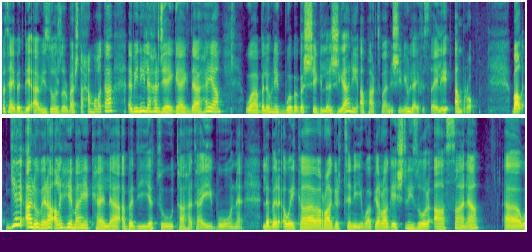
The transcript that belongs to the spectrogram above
بە تایبەت بێ ئاوی زۆر زۆر باشتە حموڵەکە ئەبینی لە هەر جێگایەکدا هەیە و بەلەونێک بووە بە بەشێک لە ژیانی ئاپارتمانشینی و لایفستایلی ئەمڕۆ. بەڵێ گیای ئالۆڤێرا ئەڵێ هێمایەکە لە ئەبەدییەت و تاهەتایی بوون لەبەر ئەوەی کە ڕاگرتنی و پێڕاگەیشتنی زۆر ئاسانە و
